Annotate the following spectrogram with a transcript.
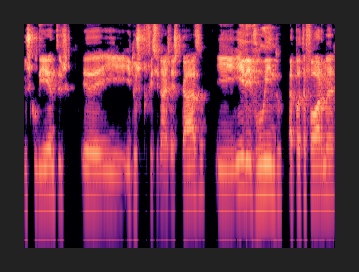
dos clientes e, e, dos profissionais neste caso, e ir evoluindo a plataforma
